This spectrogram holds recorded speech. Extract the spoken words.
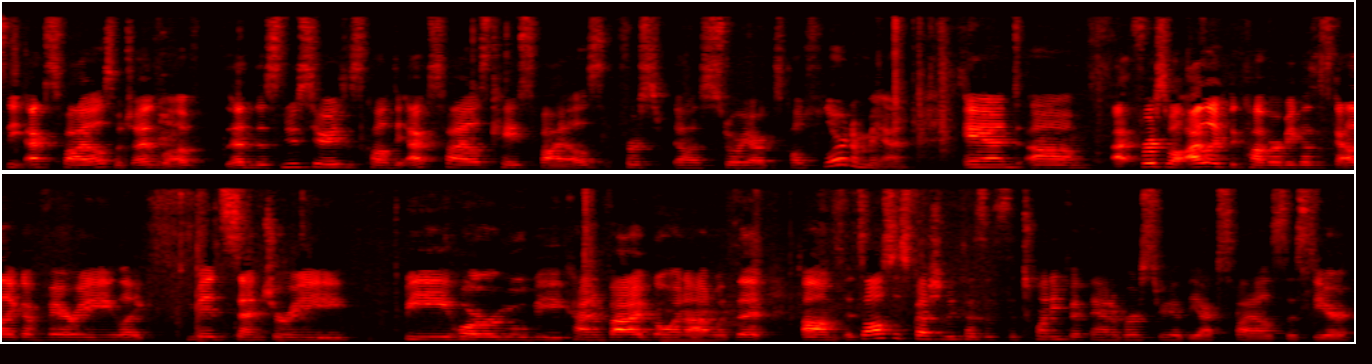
it's the X Files, which I love, and this new series is called the X Files Case Files. First uh, story arc is called Florida Man, and um, first of all, I like the cover because it's got like a very like mid-century B horror movie kind of vibe going on with it. Um, it's also special because it's the 25th anniversary of the X Files this year.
